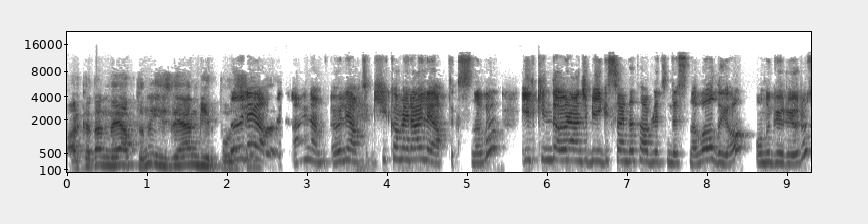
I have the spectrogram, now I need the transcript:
arkadan ne yaptığını izleyen bir pozisyon. Öyle yaptık. Aynen öyle yaptık. İki kamerayla yaptık sınavı. İlkinde öğrenci bilgisayarında, tabletinde sınavı alıyor. Onu görüyoruz.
